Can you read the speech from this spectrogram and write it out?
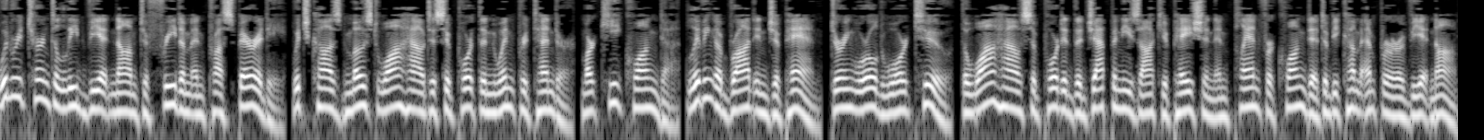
would return to lead Vietnam to freedom and prosperity, which caused most Hoa Hao to support the Nguyen pretender, Marquis Quang De, living abroad in Japan. During World War II, the Hoa Hao supported the Japanese occupation and planned for Quang De to become Emperor of Vietnam.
